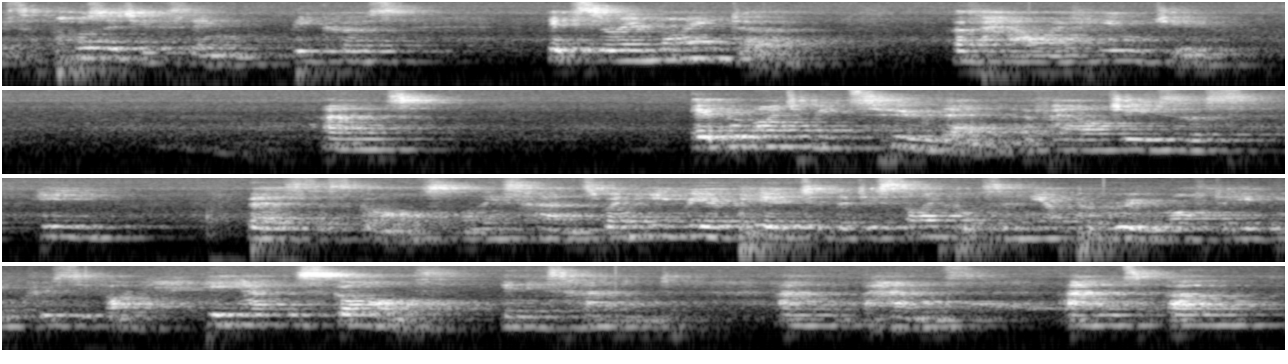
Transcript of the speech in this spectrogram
it's a positive thing because it's a reminder of how I've healed you. And it reminded me too then of how Jesus, he bears the scars on his hands. When he reappeared to the disciples in the upper room after he'd been crucified, he had the scars in his hand and hands. And um,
